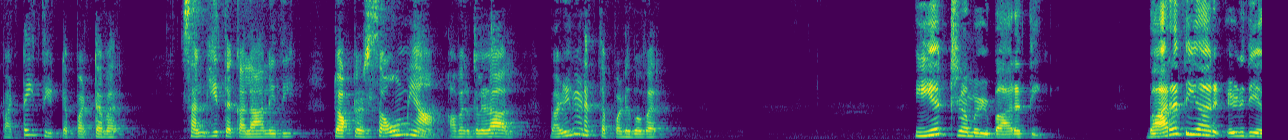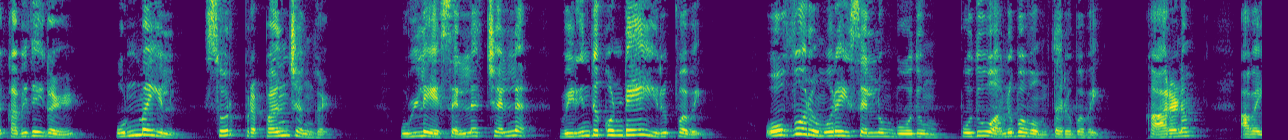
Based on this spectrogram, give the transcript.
பட்டை தீட்டப்பட்டவர். சங்கீத கலாநிதி டாக்டர் சௌமியா அவர்களால் வழிநடத்தப்படுபவர். இயற்றமிழ் பாரதி. பாரதியார் எழுதிய கவிதைகள் உண்மையில் சொற்பிரபஞ்சங்கள். உள்ளே செல்லச் செல்ல விரிந்து கொண்டே இருப்பவை. ஒவ்வொரு முறை செல்லும் போதும் புது அனுபவம் தருபவை. காரணம் அவை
